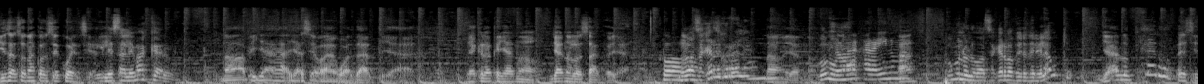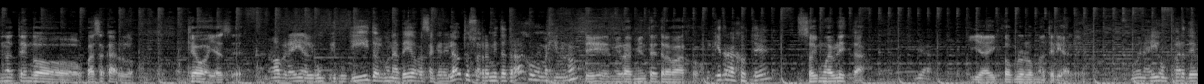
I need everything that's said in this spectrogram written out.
Y esas son las consecuencias. Y le sale más caro. No, pues ya, ya se va a guardar, pues ya. Ya creo que ya no, ya no lo saco ya. ¿Cómo? ¿No lo va a sacar de corrales? No, ya no. ¿Cómo ¿Se lo va a no? dejar ahí nomás? Ah, ¿Cómo no lo va a sacar para perder el auto? ya lo pierdo, pues si no tengo para sacarlo. ¿Qué voy a hacer? No, pero hay algún pitutito, alguna pega para sacar el auto. Su herramienta de trabajo, me imagino, ¿no? Sí, mi herramienta de trabajo. ¿En qué trabaja usted? Soy mueblista Ya. y ahí compro los materiales. Bueno, ahí un par de,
